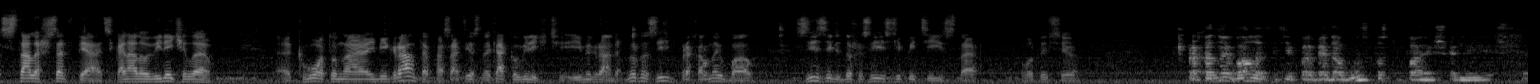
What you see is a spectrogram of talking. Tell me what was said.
стало 65. Канада увеличила э, квоту на иммигрантов, а, соответственно, как увеличить иммигрантов? Нужно снизить проходной балл. Снизили до 65 из 100. Вот и все. Проходной балл это типа, когда в ВУЗ поступаешь или что?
